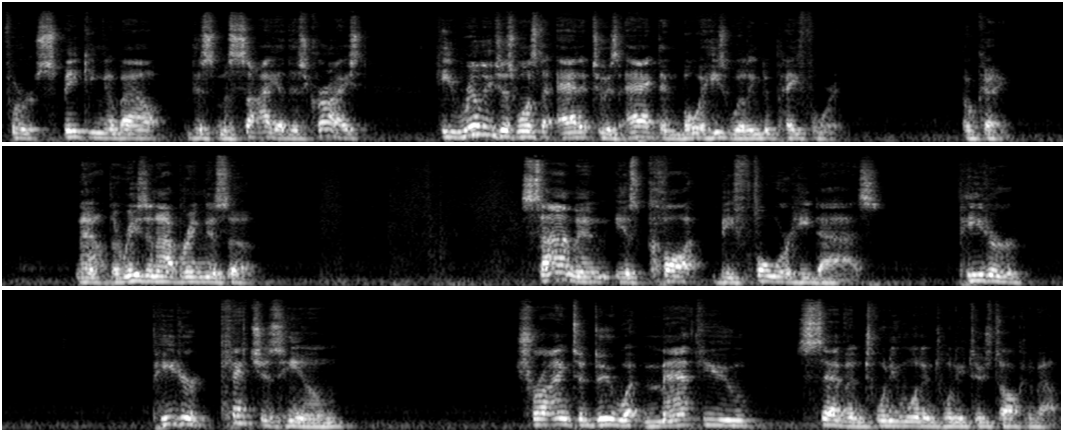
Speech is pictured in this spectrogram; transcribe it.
for speaking about this Messiah, this Christ. He really just wants to add it to his act, and boy, he's willing to pay for it. Okay. Now, the reason I bring this up Simon is caught before he dies. Peter Peter catches him trying to do what Matthew 7 21 and 22 is talking about.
